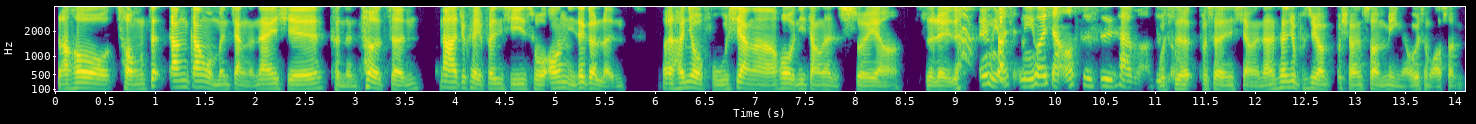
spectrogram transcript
然后从这刚刚我们讲的那一些可能特征，那就可以分析说，哦，你这个人。呃，很有福相啊，或者你长得很衰啊之类的，因为你要你会想要试试看嘛？不是不是很想，男生就不喜欢不喜欢算命啊？为什么要算命？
